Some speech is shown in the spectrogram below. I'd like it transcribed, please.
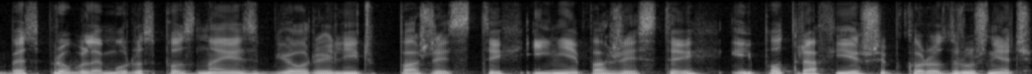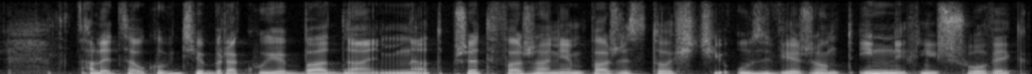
bez problemu rozpoznaje zbiory liczb parzystych i nieparzystych i potrafi je szybko rozróżniać, ale całkowicie brakuje badań nad przetwarzaniem parzystości u zwierząt innych niż człowiek.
